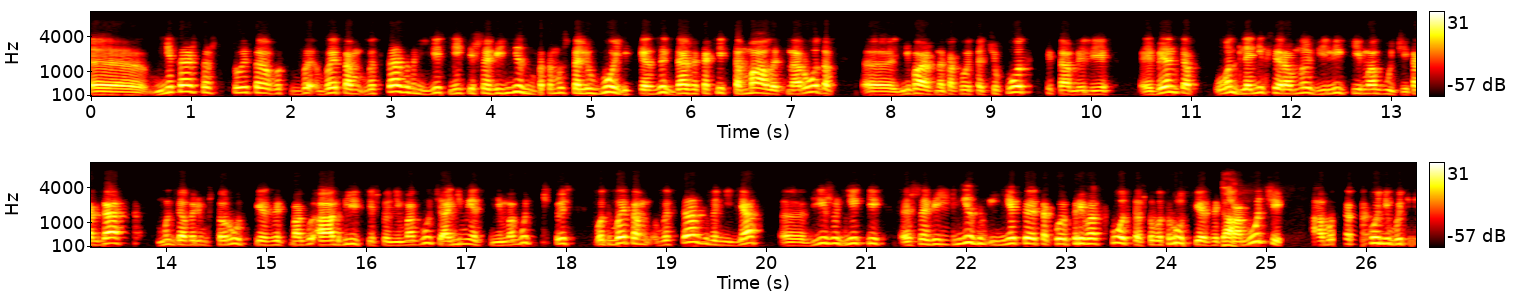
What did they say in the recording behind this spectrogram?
мне кажется, что это вот в, в этом высказывании есть некий шовинизм, потому что любой язык, даже каких-то малых народов, неважно, какой-то Чукотский там или Эвенков, он для них все равно великий и могучий. Когда мы говорим, что русский язык могу, а английский что не могучий, а немецкий не могучий, то есть вот в этом высказывании я э, вижу некий э, шовинизм и некое такое превосходство, что вот русский язык да. могучий, а вот какой-нибудь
